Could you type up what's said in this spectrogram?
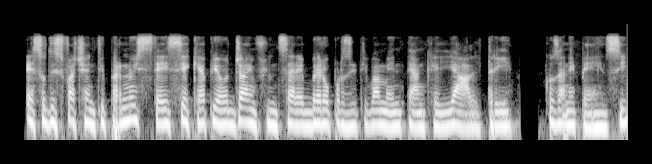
e soddisfacenti per noi stessi e che a pioggia influenzerebbero positivamente anche gli altri. Cosa ne pensi?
